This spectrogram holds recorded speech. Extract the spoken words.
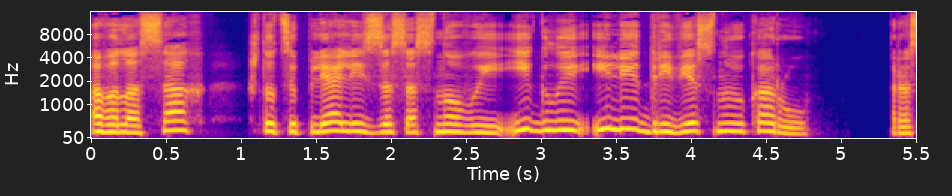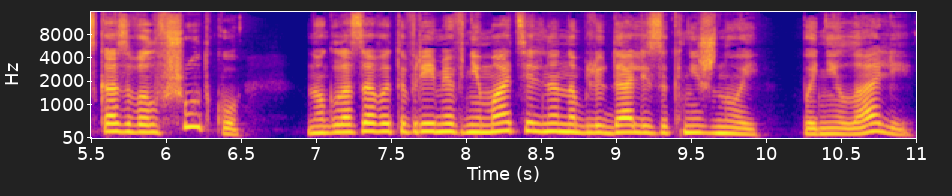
о волосах, что цеплялись за сосновые иглы или древесную кору. Рассказывал в шутку — но глаза в это время внимательно наблюдали за княжной. Поняла ли?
